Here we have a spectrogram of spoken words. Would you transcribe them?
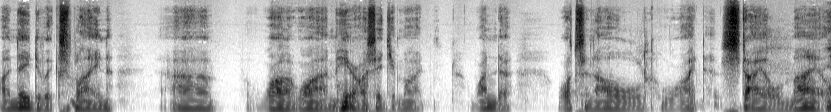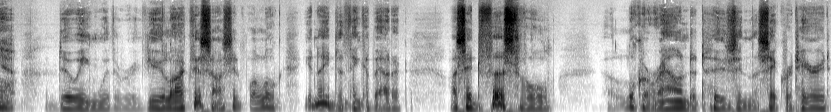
I need to explain why, why I'm here. I said, you might wonder what's an old, white, stale male yeah. doing with a review like this? I said, well, look, you need to think about it. I said, first of all, uh, look around at who's in the Secretariat.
